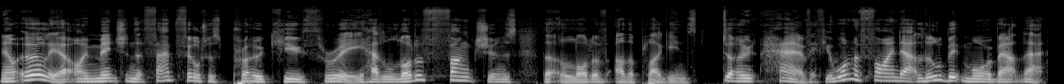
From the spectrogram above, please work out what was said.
Now earlier I mentioned that FabFilters Pro Q3 had a lot of functions that a lot of other plugins don't have. If you want to find out a little bit more about that,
